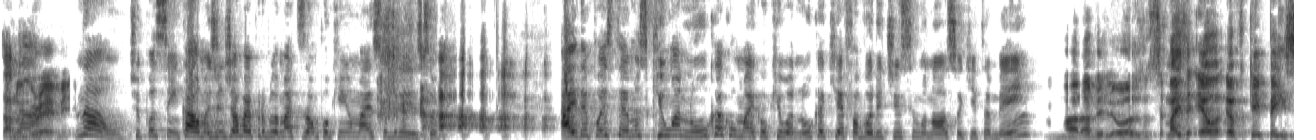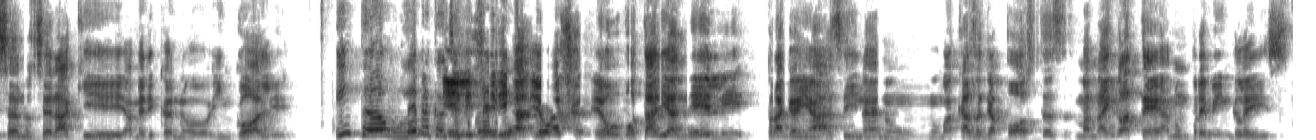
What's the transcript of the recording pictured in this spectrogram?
Tá no não, Grammy. Não, tipo assim, calma, a gente já vai problematizar um pouquinho mais sobre isso. Aí depois temos Kiwanuka com Michael Kiwanuka, que é favoritíssimo nosso aqui também. Maravilhoso. Mas eu, eu fiquei pensando, será que americano engole? Então, lembra que eu te Ele seria, eu acho, eu votaria nele para ganhar, assim, né, num, numa casa de apostas, mas na Inglaterra, num prêmio inglês.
